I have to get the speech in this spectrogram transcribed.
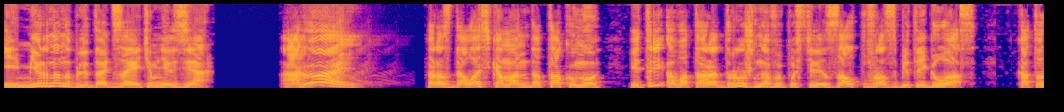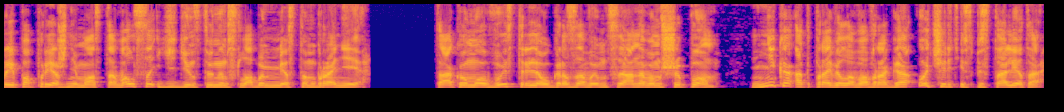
и мирно наблюдать за этим нельзя. «Огонь!» Раздалась команда Такому, и три аватара дружно выпустили залп в разбитый глаз, который по-прежнему оставался единственным слабым местом брони. Такому выстрелил грозовым циановым шипом. Ника отправила во врага очередь из пистолета,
